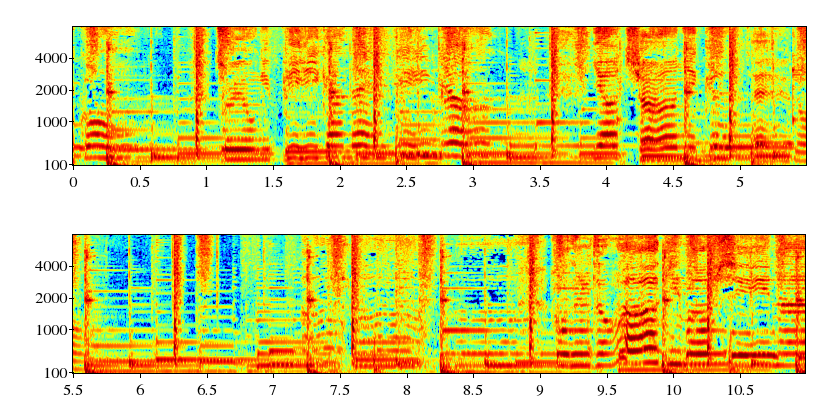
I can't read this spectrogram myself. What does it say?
보이고 조용히 비가 내리면 여전히 그대로. 오늘도 어김없이 나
